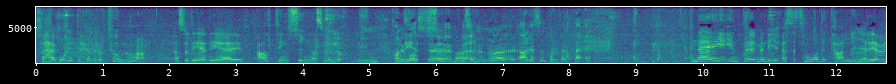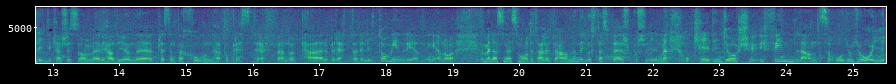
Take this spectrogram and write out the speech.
Så här går det inte heller att tumma. Alltså det, det, allting synas med lupp. Har ni fått eh, några, några arga synpunkter? Nej. Nej, inte, men det är alltså små detaljer. Mm. Det är väl lite kanske som, eh, vi hade ju en eh, presentation här på pressträffen då Per berättade lite om inredningen. Och, ja, men sådana här små detaljer, att jag använder Gustavsbergs porslin. Men okej, den görs ju i Finland, så oj oj oj.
